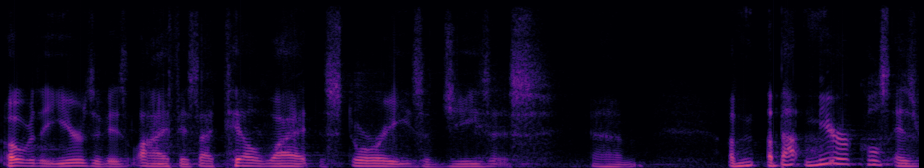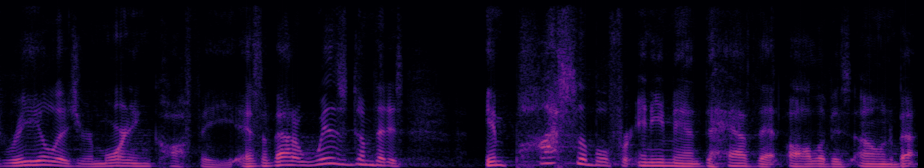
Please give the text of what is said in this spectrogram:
Over the years of his life, as I tell Wyatt the stories of Jesus, um, about miracles as real as your morning coffee, as about a wisdom that is impossible for any man to have that all of his own, about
